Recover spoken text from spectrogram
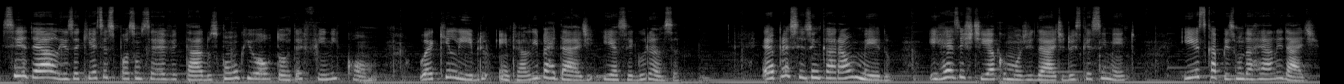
se idealiza que esses possam ser evitados com o que o autor define como o equilíbrio entre a liberdade e a segurança. É preciso encarar o medo e resistir à comodidade do esquecimento e escapismo da realidade.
